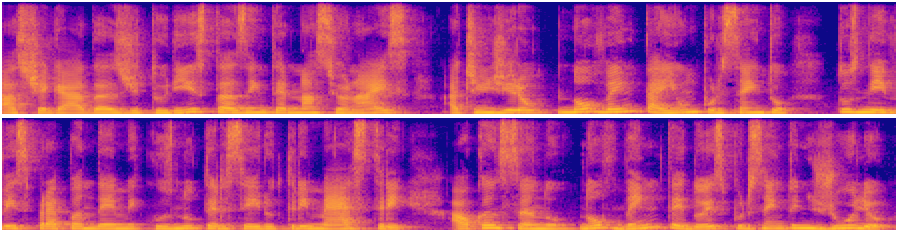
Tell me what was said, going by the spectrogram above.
as chegadas de turistas internacionais atingiram 91% dos níveis pré-pandêmicos no terceiro trimestre, alcançando 92% em julho,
